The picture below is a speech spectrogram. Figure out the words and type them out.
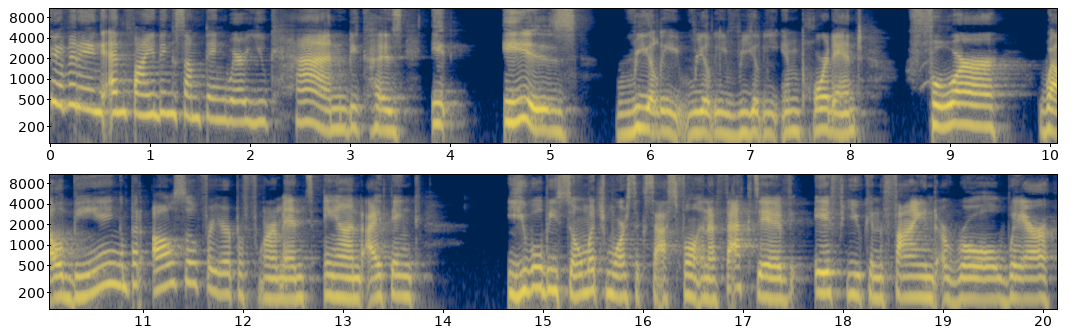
pivoting and finding something where you can because it is really really really important for well being, but also for your performance. And I think you will be so much more successful and effective if you can find a role where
